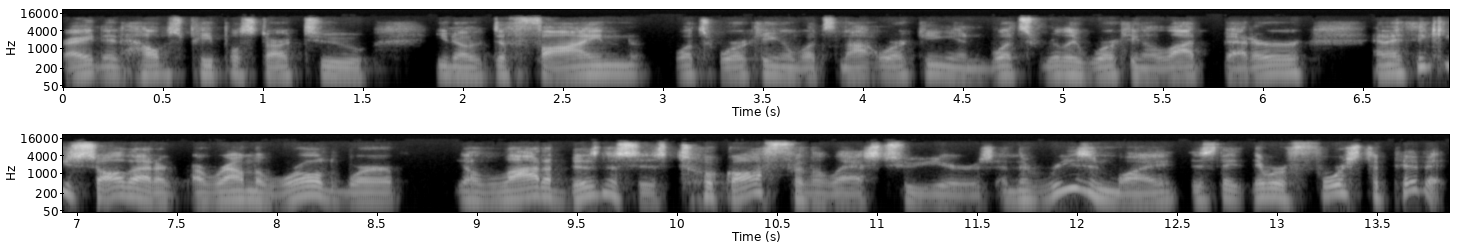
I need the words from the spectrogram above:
right? And it helps people start to you know define what's working and what's not working and what's really working a lot better. And i think you saw that around the world where a lot of businesses took off for the last two years. And the reason why is that they were forced to pivot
